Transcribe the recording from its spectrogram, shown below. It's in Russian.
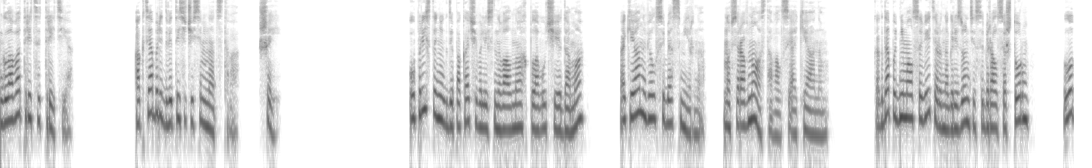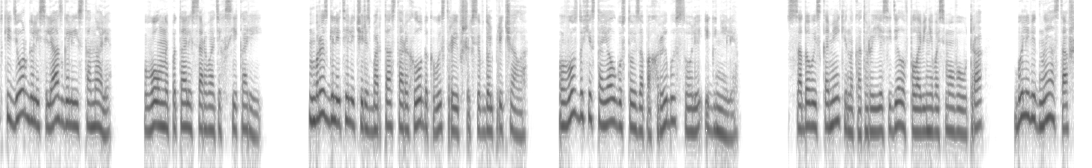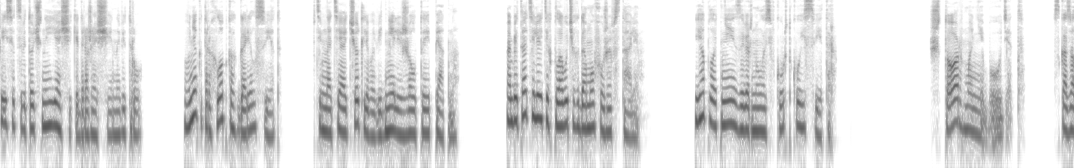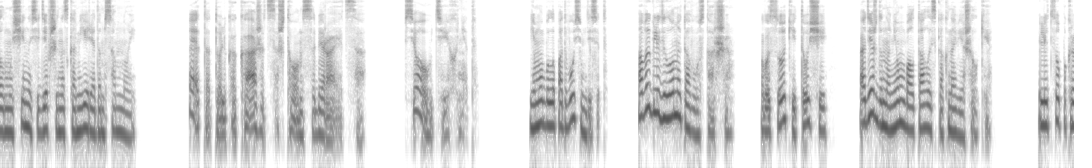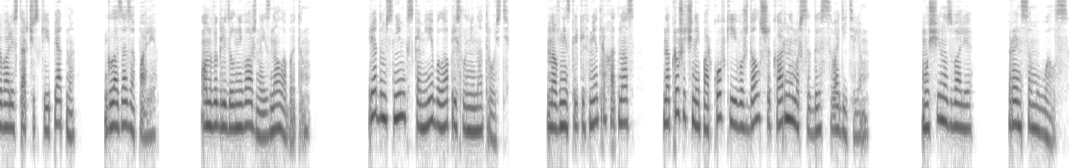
Глава 33. Октябрь 2017. Шей. У пристани, где покачивались на волнах плавучие дома, океан вел себя смирно, но все равно оставался океаном. Когда поднимался ветер, на горизонте собирался шторм, лодки дергались, лязгали и стонали, волны пытались сорвать их с якорей. Брызги летели через борта старых лодок, выстроившихся вдоль причала — в воздухе стоял густой запах рыбы, соли и гнили. С садовой скамейки, на которой я сидела в половине восьмого утра, были видны оставшиеся цветочные ящики, дрожащие на ветру. В некоторых лодках горел свет. В темноте отчетливо виднелись желтые пятна. Обитатели этих плавучих домов уже встали. Я плотнее завернулась в куртку и свитер. «Шторма не будет», — сказал мужчина, сидевший на скамье рядом со мной. Это только кажется, что он собирается. Все утихнет. Ему было под восемьдесят, а выглядел он и того старше. Высокий, тощий, одежда на нем болталась, как на вешалке. Лицо покрывали старческие пятна, глаза запали. Он выглядел неважно и знал об этом. Рядом с ним к скамье была прислонена трость. Но в нескольких метрах от нас на крошечной парковке его ждал шикарный «Мерседес» с водителем. Мужчину звали Рэнсом Уэллс.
